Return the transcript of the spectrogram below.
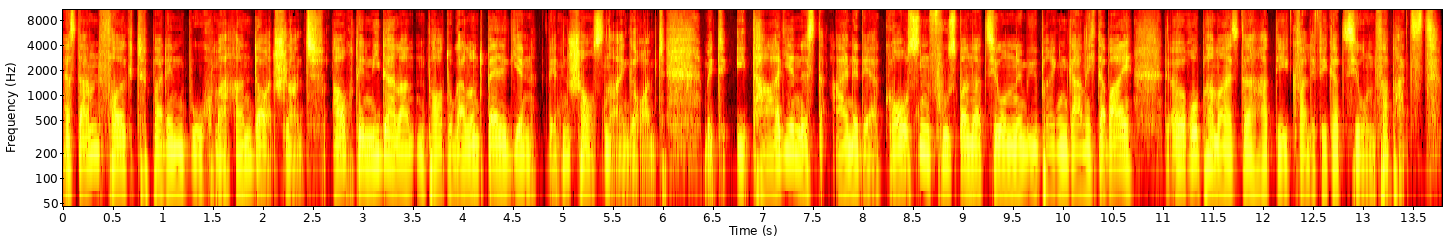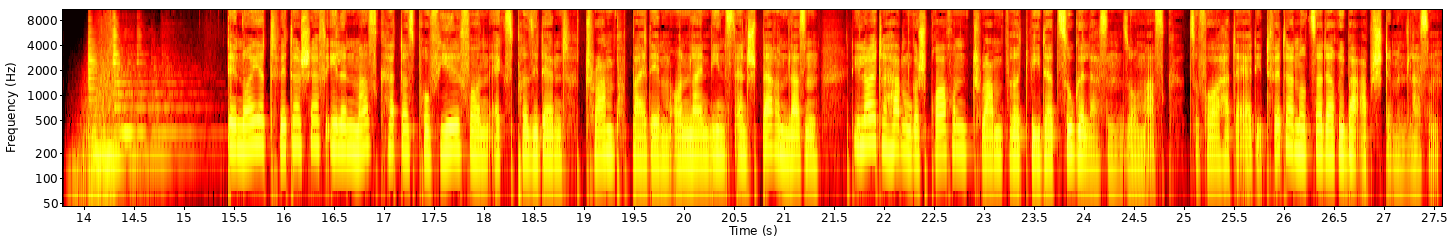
Erst dann folgt bei den Buchmachern Deutschland. Auch den Niederlanden, Portugal und Belgien werden Chancen eingeräumt. Mit Italien ist eine der großen Fußballnationen im Übrigen gar nicht dabei. Der Europameister hat die Qualifikation verpatzt. Der neue Twitter-Chef Elon Musk hat das Profil von Ex-Präsident Trump bei dem Online-Dienst entsperren lassen. Die Leute haben gesprochen, Trump wird wieder zugelassen, so Musk. Zuvor hatte er die Twitter-Nutzer darüber abstimmen lassen.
